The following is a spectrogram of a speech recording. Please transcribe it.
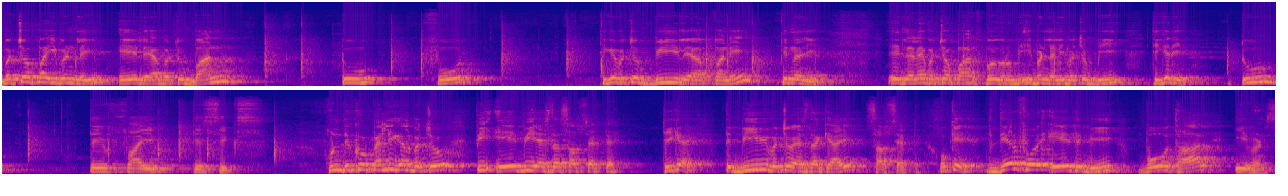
ਬੱਚੋ ਆਪਾਂ ਇਵੈਂਟ ਲਈ A ਲਿਆ ਬੱਚੋ 1 2 4 ਠੀਕ ਹੈ ਬੱਚੋ B ਲਿਆ ਆਪਾਂ ਨੇ ਕਿੰਨਾ ਜੀ ਇਹ ਲੈ ਲਿਆ ਬੱਚੋ ਆਪਾਂ ਸਪੋਜ਼ ਕਰੋ ਵੀ ਇਵੈਂਟ ਲੈ ਲਈ ਬੱਚੋ B ਠੀਕ ਹੈ ਜੀ 2 ਤੇ 5 ਤੇ 6 ਹੁਣ ਦੇਖੋ ਪਹਿਲੀ ਗੱਲ ਬੱਚੋ ਵੀ A ਵੀ S ਦਾ ਸਬਸੈਟ ਹੈ ਠੀਕ ਹੈ ਤੇ B ਵੀ ਬੱਚੋ S ਦਾ ਕਿਆ ਹੈ ਸਬਸੈਟ ਓਕੇ देयरफॉर A ਤੇ B ਬੋਥ ਆਰ ਇਵੈਂਟਸ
